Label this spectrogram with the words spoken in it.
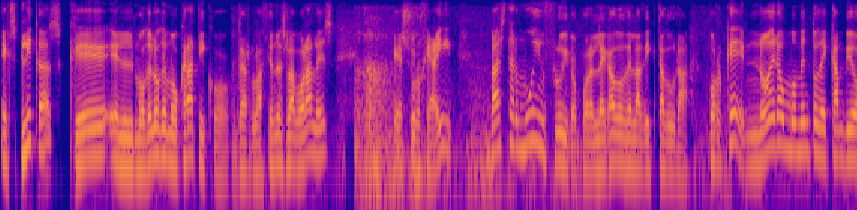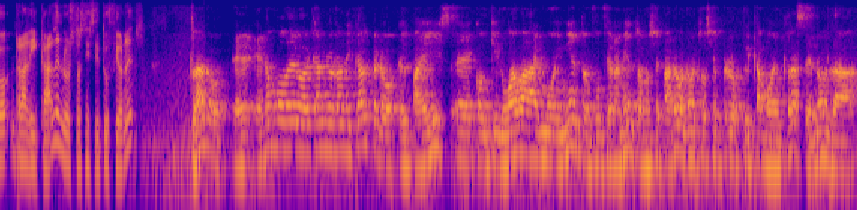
explicas que el modelo democrático de relaciones laborales que surge ahí va a estar muy influido por el legado de la dictadura. ¿Por qué? ¿No era un momento de cambio radical en nuestras instituciones? Claro, eh, era un modelo de cambio radical, pero el país eh, continuaba en movimiento, en funcionamiento, no se paró, ¿no? Esto siempre lo explicamos en clase, ¿no? La,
